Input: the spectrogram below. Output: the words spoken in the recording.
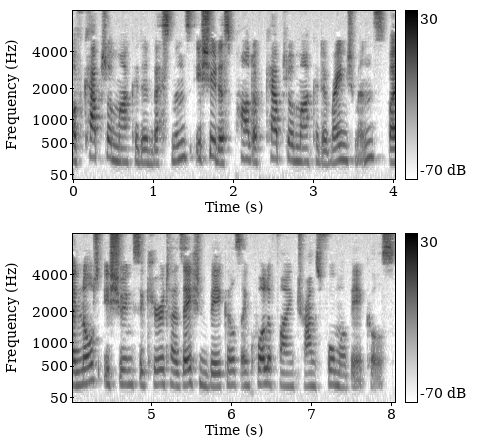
of capital market investments issued as part of capital market arrangements by note issuing securitization vehicles and qualifying transformer vehicles.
